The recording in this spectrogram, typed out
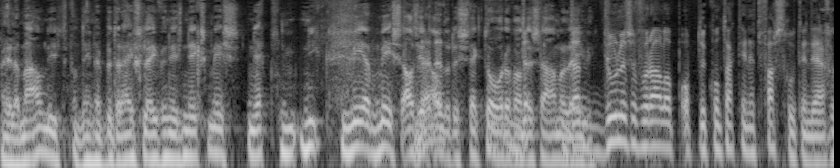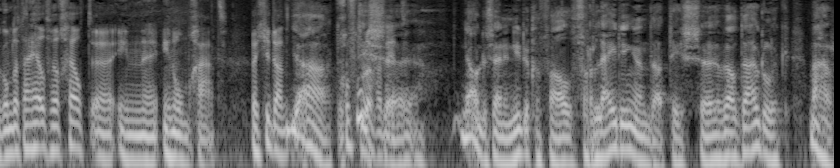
Helemaal niet, want in het bedrijfsleven is niks mis. Niks, niet meer mis als in nou, andere sectoren van de samenleving. Dan doelen ze vooral op, op de contact in het vastgoed en dergelijke. Omdat daar heel veel geld uh, in, uh, in omgaat. Dat je dan ja, gevoeliger is, bent. Nou, er zijn in ieder geval verleidingen, dat is uh, wel duidelijk. Maar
